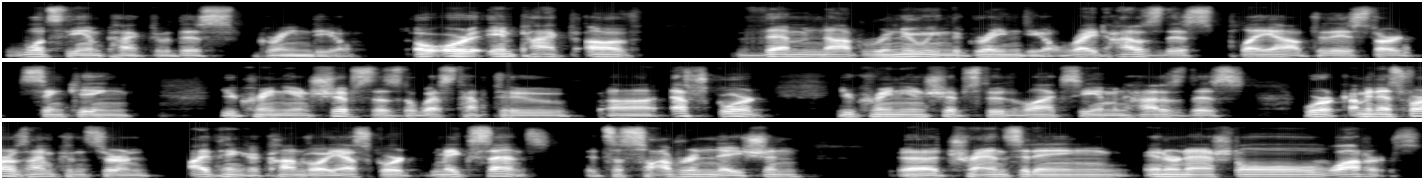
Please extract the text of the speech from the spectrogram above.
what's the impact of this grain deal or, or, impact of them not renewing the grain deal, right? How does this play out? Do they start sinking Ukrainian ships? Does the West have to uh, escort Ukrainian ships through the Black Sea? I mean, how does this work? I mean, as far as I'm concerned, I think a convoy escort makes sense. It's a sovereign nation uh, transiting international waters,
